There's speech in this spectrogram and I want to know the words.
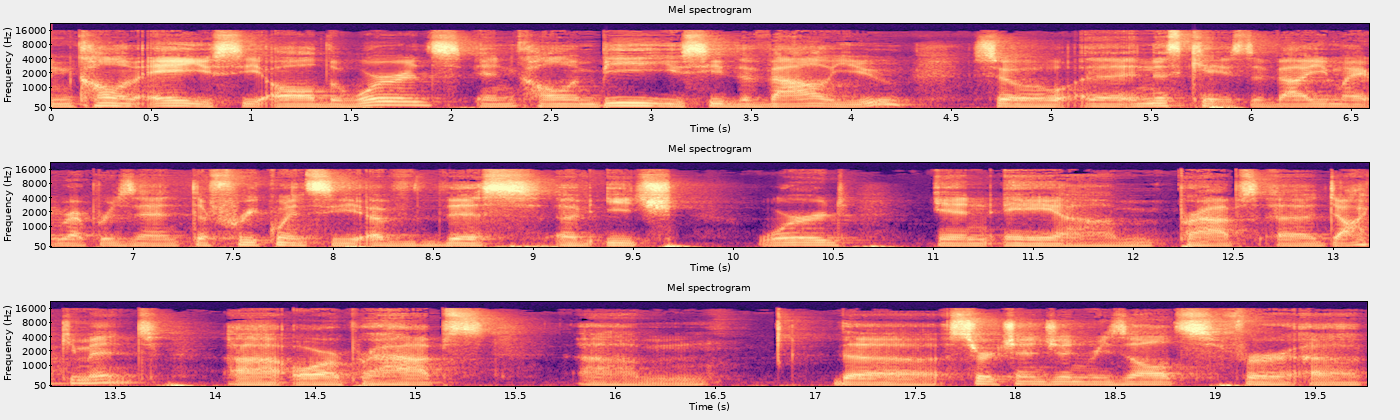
in column A, you see all the words. In column B, you see the value. So uh, in this case, the value might represent the frequency of this, of each word in a um, perhaps a document uh, or perhaps um, the search engine results for a,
